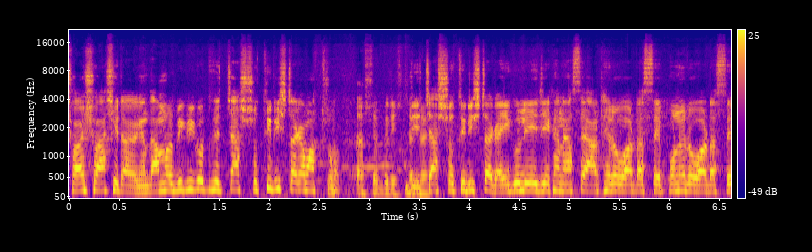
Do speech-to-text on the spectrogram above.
ছয়শো আশি টাকা কিন্তু আমরা বিক্রি করতেছি চারশো তিরিশ টাকা মাত্র। চারশো তিরিশ জি টাকা। চারশো তিরিশ টাকা। এগুলি এই যেখানে আছে আঠেরো ওয়াট আছে পনেরো ওয়াট আছে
